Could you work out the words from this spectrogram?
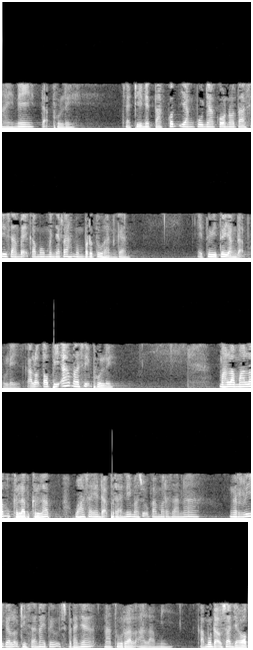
Nah ini tidak boleh. Jadi ini takut yang punya konotasi sampai kamu menyerah mempertuhankan. Itu itu yang tidak boleh. Kalau tobiah masih boleh. Malam-malam gelap-gelap, wah saya tidak berani masuk kamar sana. Ngeri kalau di sana itu sebenarnya natural alami. Kamu tidak usah jawab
